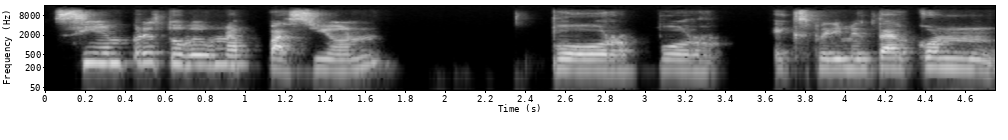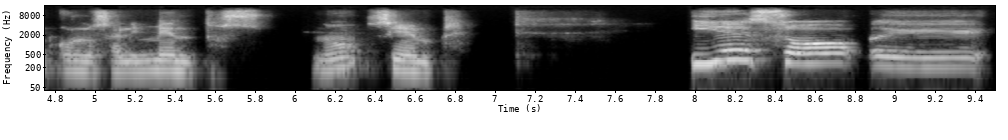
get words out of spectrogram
siempre tuve una pasión por, por experimentar con, con los alimentos. ¿No? Siempre. Y eso, eh,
